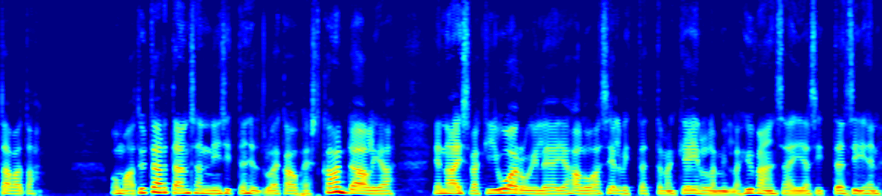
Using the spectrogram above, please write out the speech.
tavata omaa tytärtänsä, niin sitten sieltä tulee kauhean skandaalia, ja naisväki juoruilee ja haluaa selvittää tämän keinolla millä hyvänsä, ja sitten siihen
